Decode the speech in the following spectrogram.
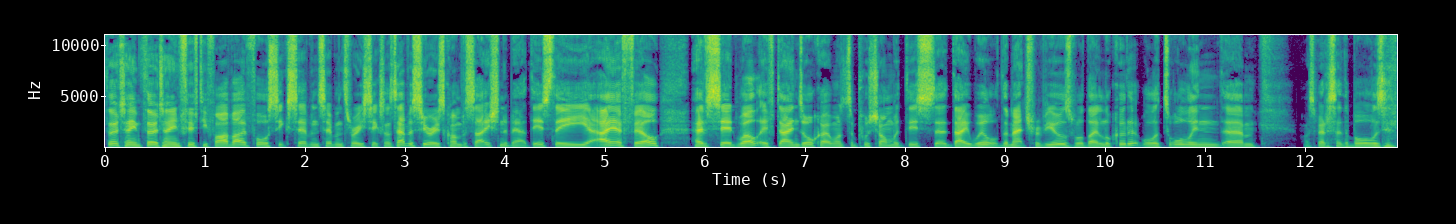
13 13 55 0467 736. Let's have a serious conversation about this. The AFL have said, well, if Dayne Zorko wants to push on with this, uh, they will. The match reviews, will they look at it? Well, it's all in. Um, I was about to say the ball is in,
